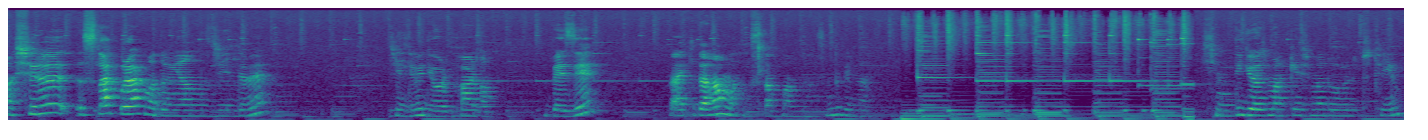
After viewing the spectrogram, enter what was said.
Aşırı ıslak bırakmadım yalnız cildimi. Cildimi diyorum pardon. Bezi. Belki daha mı ıslatmam lazımdı bilmem. Şimdi göz makyajıma doğru tutayım.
